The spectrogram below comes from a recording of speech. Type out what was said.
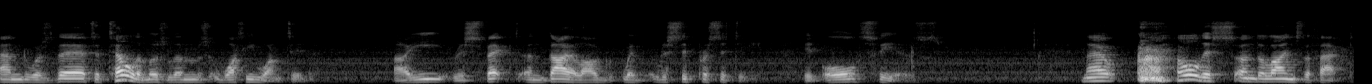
and was there to tell the Muslims what he wanted, i.e., respect and dialogue with reciprocity in all spheres. Now, all this underlines the fact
